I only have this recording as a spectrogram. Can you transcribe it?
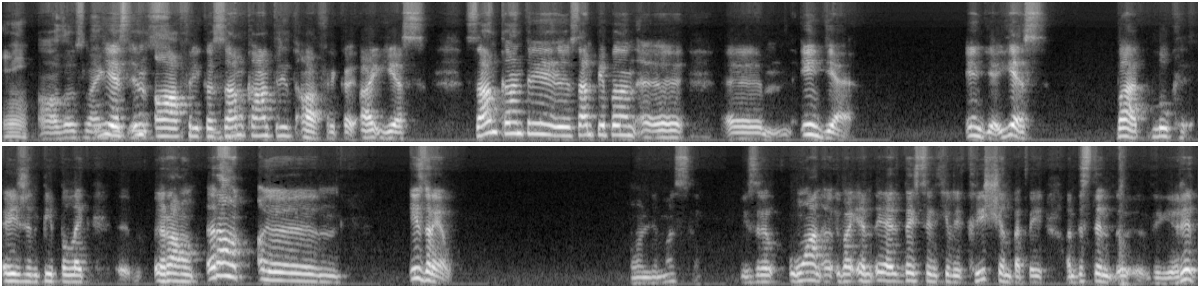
Yeah. all those languages. yes, in Africa, some countries in Africa, uh, yes, some country, some people in uh, um, India, India, yes, but look, Asian people like uh, around around um, Israel, only Muslim. Israel one, uh, and uh, they think he's a Christian, but they understand, uh, they read.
